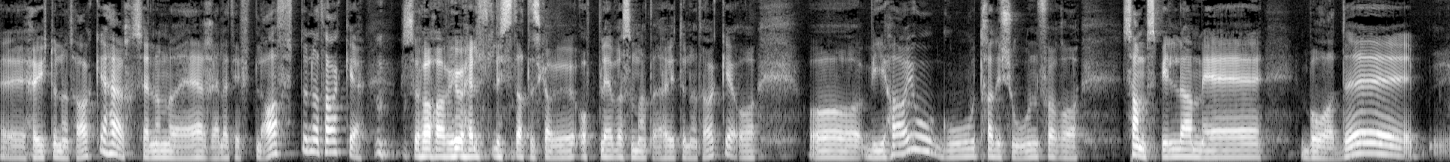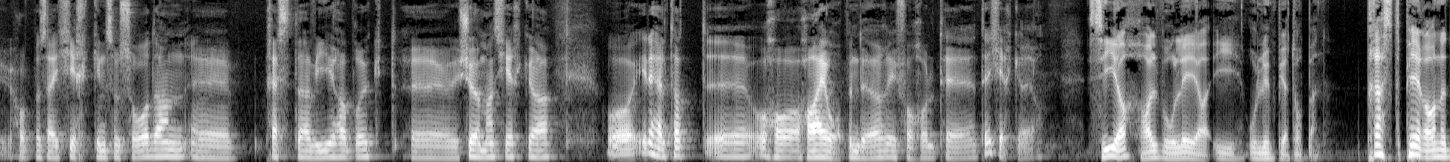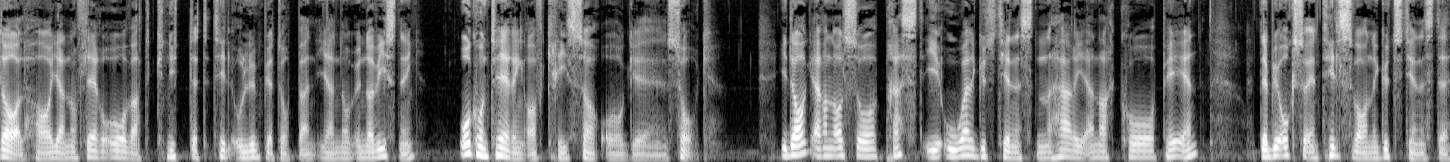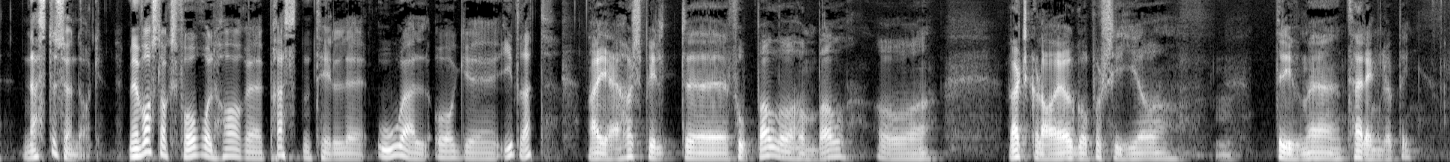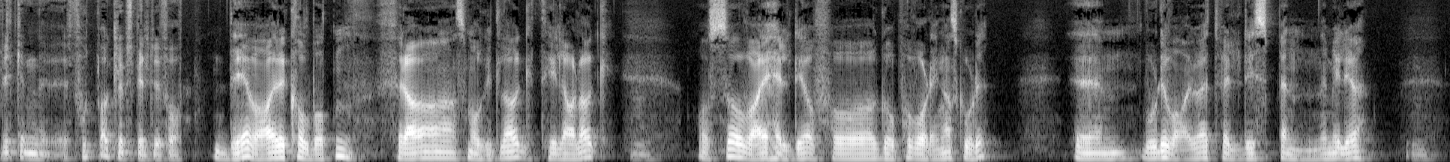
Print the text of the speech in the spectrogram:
høyt under taket her, selv om det er relativt lavt under taket. Så har vi jo helst lyst til at det skal oppleves som at det er høyt under taket. Og, og vi har jo god tradisjon for å samspille med både håper jeg, kirken som sådan, eh, prester vi har brukt, eh, sjømannskirka, og i det hele tatt eh, å ha, ha ei åpen dør i forhold til, til kirker, ja. Sier Halvor Lea i Olympiatoppen. Prest Per Arne Dahl har gjennom flere år vært knyttet til Olympiatoppen gjennom undervisning og håndtering av kriser og eh, sorg. I dag er han altså prest i OL-gudstjenesten her i NRK P1. Det blir også en tilsvarende gudstjeneste neste søndag. Men hva slags forhold har eh, presten til eh, OL og idrett? Nei, jeg har spilt eh, fotball og håndball og vært glad i å gå på ski og drive med terrengløping. Hvilken fotballklubb spilte du for? Det var Kolbotn. Fra småguttlag til A-lag. Og så var jeg heldig å få gå på Vålerenga skole. Eh, hvor det var jo et veldig spennende miljø.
